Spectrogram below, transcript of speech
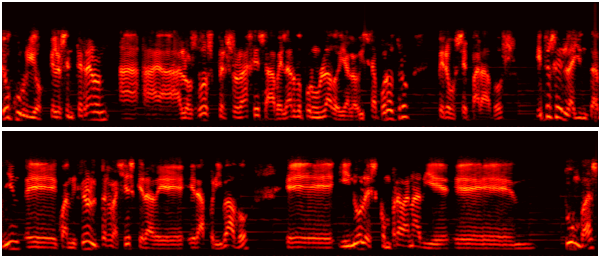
¿Qué ocurrió? Que los enterraron a, los dos personajes, a Abelardo por un lado y a Loisa por otro, pero separados. Entonces el ayuntamiento, eh, cuando hicieron el Perlachés, que era, de, era privado, eh, y no les compraba nadie eh, tumbas,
